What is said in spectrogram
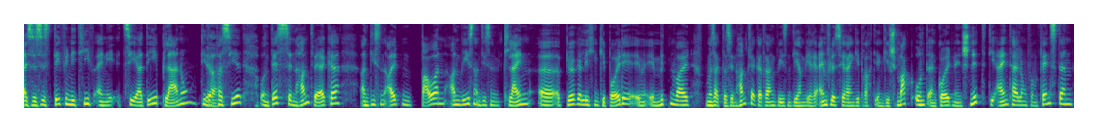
Also es ist definitiv eine CAD-Planung, die ja. da passiert. Und das sind Handwerker an diesen alten Bauernanwesen, an diesen kleinen äh, bürgerlichen Gebäude im, im, Mittenwald, wo man sagt, da sind Handwerker dran gewesen, die haben ihre Einflüsse reingebracht, ihren Geschmack und einen goldenen Schnitt. Die Einteilung von Fenstern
